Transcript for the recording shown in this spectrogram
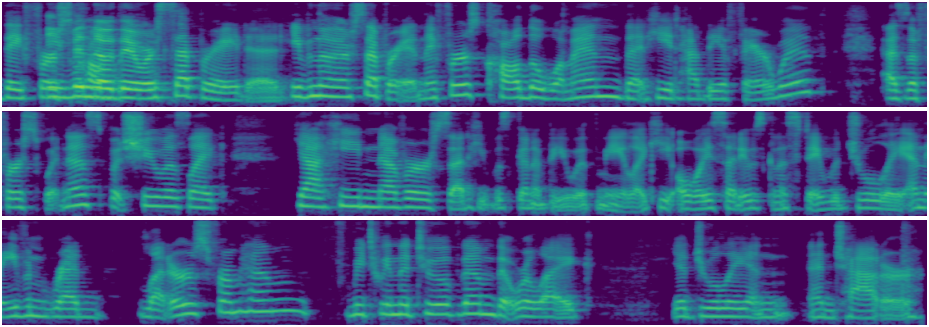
They first Even though they were separated. even though they're separated. And they first called the woman that he had had the affair with as the first witness, but she was like, Yeah, he never said he was going to be with me. Like, he always said he was going to stay with Julie. And they even read letters from him between the two of them that were like, Yeah, Julie and, and Chad are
